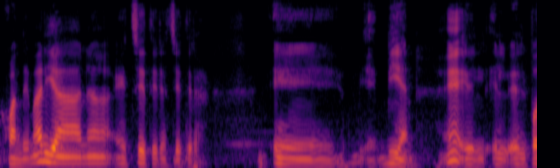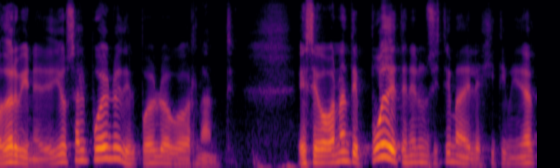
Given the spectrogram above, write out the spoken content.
Juan de Mariana, etcétera, etcétera. Eh, bien, el poder viene de Dios al pueblo y del pueblo al gobernante. Ese gobernante puede tener un sistema de legitimidad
